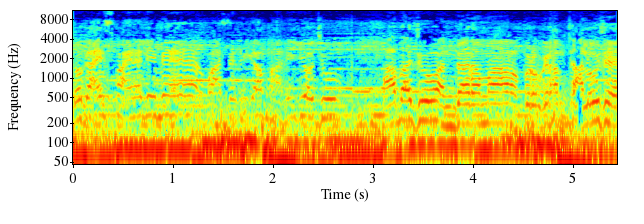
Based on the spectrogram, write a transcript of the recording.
તો ગાઈસ ફાઇનલી મેં વાસેથી ગામ આવી ગયો છું. આ બાજુ અંધારામાં પ્રોગ્રામ ચાલુ છે.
